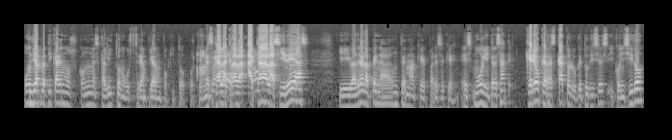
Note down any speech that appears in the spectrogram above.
Un día platicaremos con un mezcalito, me gustaría ampliar un poquito, porque el Ah, mezcal claro. aclara, aclara las ideas y valdría la pena un tema que parece que es muy interesante. Creo que rescato lo que tú dices y coincido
